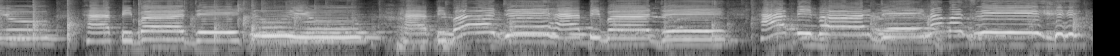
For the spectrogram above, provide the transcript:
you happy birthday to you happy birthday happy birthday happy birthday Namasvi ನೆನ್ನೆ ಮಾಡಿದ್ರೆ ಸ್ವಲ್ಪ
